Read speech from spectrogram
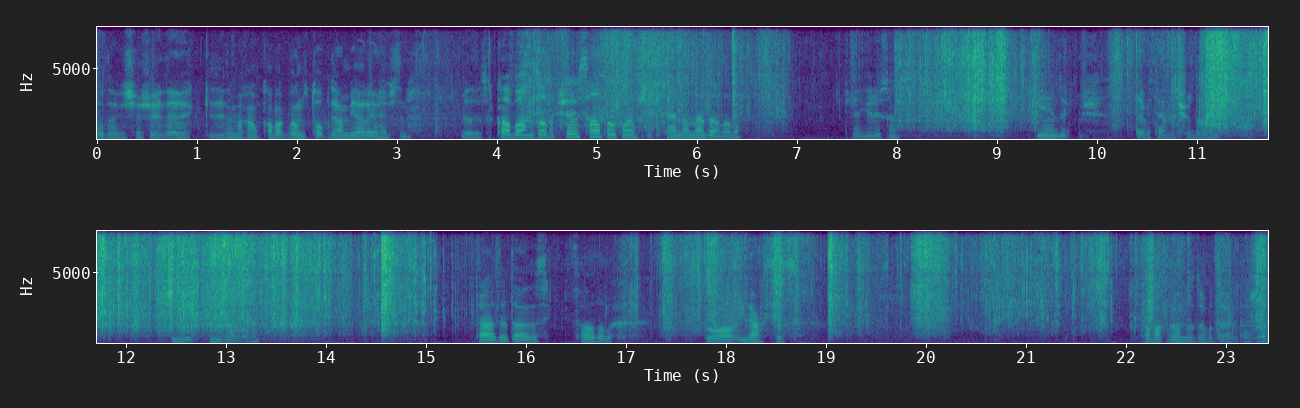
Evet arkadaşlar şöyle gidelim bakalım kabaklarımızı toplayan bir araya hepsini. Evet kabağımızı aldık. Şöyle salatalık varmış iki tane onları da alalım. Şöyle görüyorsunuz. Yeni dökmüş. Bir tane şurada alalım. Bunu, bunu da alalım. Taze taze salatalık. Doğal ilaçsız. Kabaklarımız da burada arkadaşlar.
